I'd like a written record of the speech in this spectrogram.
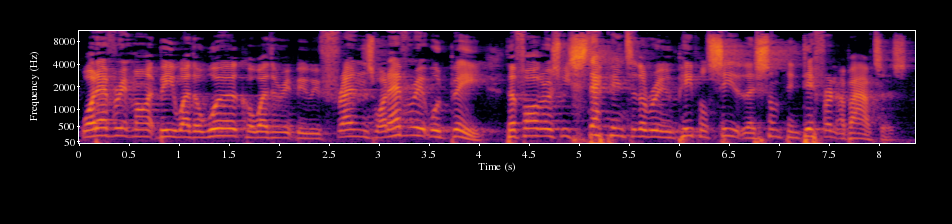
whatever it might be, whether work or whether it be with friends, whatever it would be, that, Father, as we step into the room, people see that there's something different about us.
